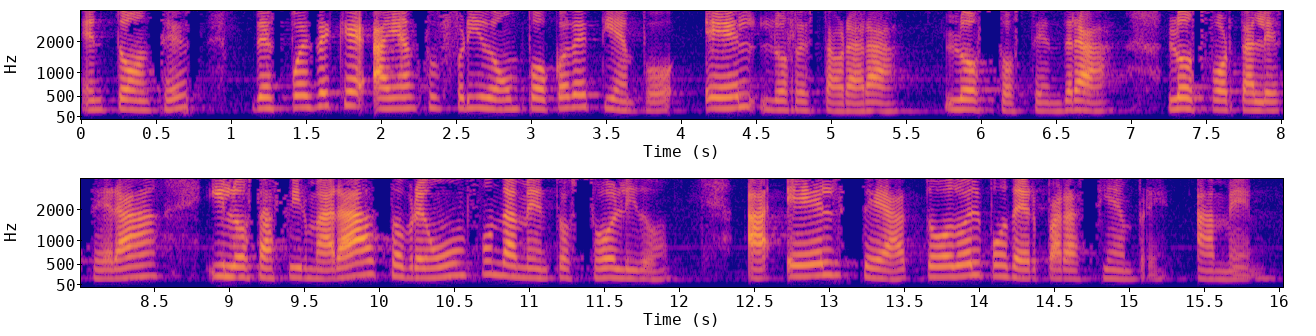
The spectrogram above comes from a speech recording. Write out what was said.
Entonces, después de que hayan sufrido un poco de tiempo, Él los restaurará, los sostendrá, los fortalecerá y los afirmará sobre un fundamento sólido. A Él sea todo el poder para siempre. Amén.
